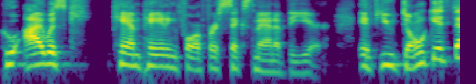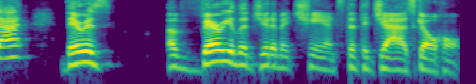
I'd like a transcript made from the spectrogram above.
who I was campaigning for for sixth man of the year. If you don't get that, there is a very legitimate chance that the Jazz go home.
